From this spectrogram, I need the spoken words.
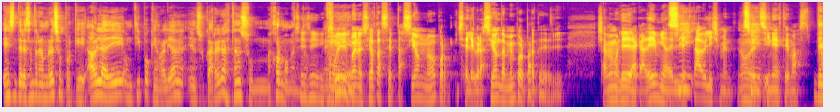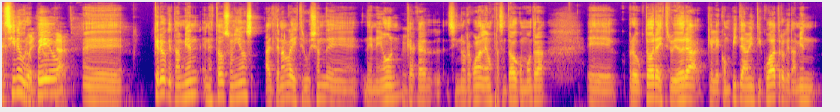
Es interesante nombrar eso porque habla de un tipo que en realidad en su carrera está en su mejor momento. Sí, sí, y como Sí. que, bueno, cierta aceptación, ¿no? Por celebración también por parte del, llamémosle, de la academia, del Sí. establishment, ¿no? Sí. Del cine este más. del más cine culto, europeo. claro. eh, creo que también en Estados Unidos, al tener la distribución de, de Neon, Mm. que acá, si no recuerdan, le hemos presentado como otra eh, productora, distribuidora que le compite a 24, que también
